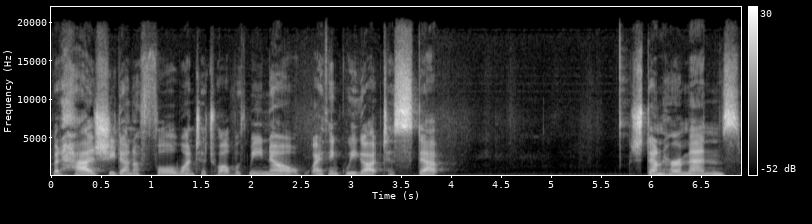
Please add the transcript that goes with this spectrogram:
but has she done a full 1 to 12 with me? No. I think we got to step she's done her amends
